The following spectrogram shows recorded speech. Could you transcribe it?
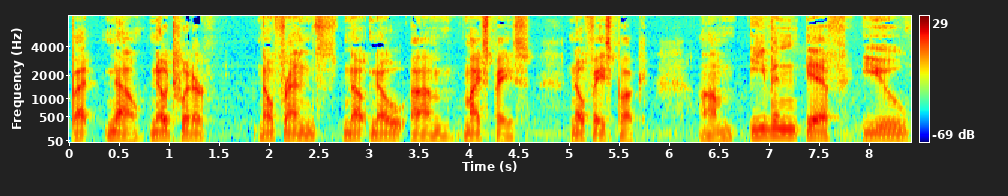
But no, no Twitter, no friends, no no um, MySpace, no Facebook. Um, even if you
